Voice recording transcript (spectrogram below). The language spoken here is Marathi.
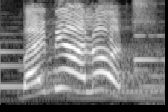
बाई मी आलोच रडत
